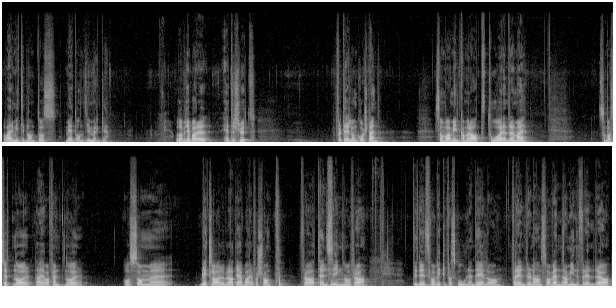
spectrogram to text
å være midt iblant oss med et åndelig mørke? Og Da vil jeg bare helt til slutt fortelle om Kårstein, som var min kamerat, to år eldre enn meg. Som var 17 år da jeg var 15 år, og som eh, ble klar over at jeg bare forsvant fra TenSing og fra til dels var vekke fra skolen en del. og Foreldrene hans var venner av mine foreldre. og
